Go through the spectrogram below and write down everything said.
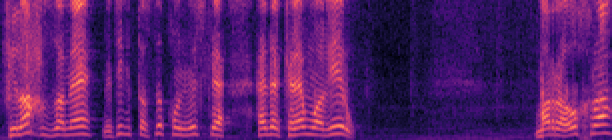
في لحظة ما نتيجة تصديقهم لمثل هذا الكلام وغيره. مرة أخرى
